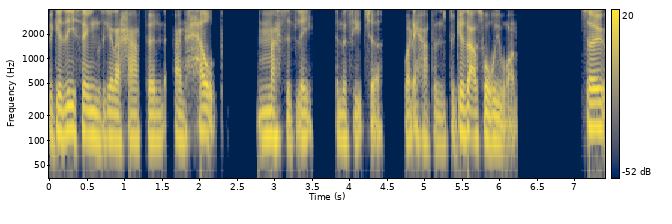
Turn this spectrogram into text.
because these things are going to happen and help massively in the future when it happens because that's what we want. So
